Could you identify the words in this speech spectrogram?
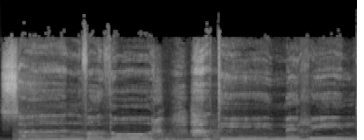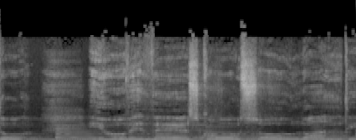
Salvador, ti me rindo y obedezco solo a ti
